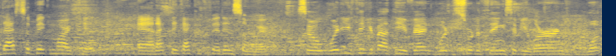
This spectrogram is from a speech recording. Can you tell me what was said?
That's a big market, and I think I could fit in somewhere. So, what do you think about the event? What sort of things have you learned? What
